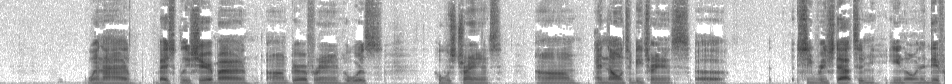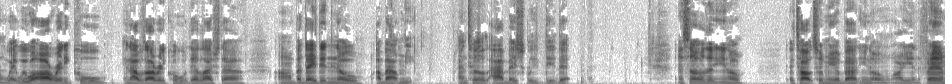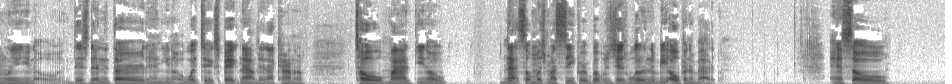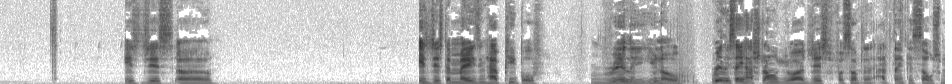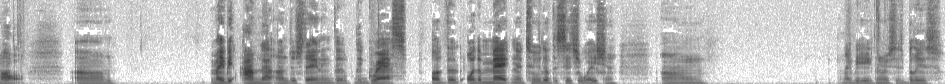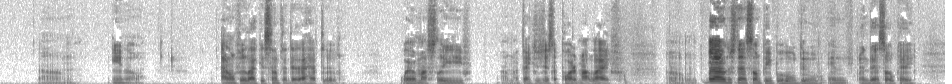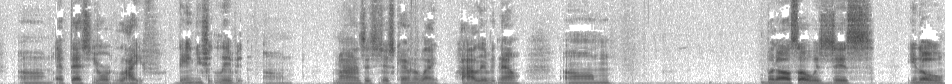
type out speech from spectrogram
when I basically shared my um, girlfriend, who was who was trans, um, and known to be trans, uh, she reached out to me, you know, in a different way. We were already cool, and I was already cool with their lifestyle, um, but they didn't know about me until I basically did that. And so the you know, they talked to me about you know, are you in the family, you know, this, that, and the third, and you know what to expect now that I kind of told my you know, not so much my secret, but was just willing to be open about it. And so it's just uh it's just amazing how people really, you know, really say how strong you are just for something I think is so small. Um maybe I'm not understanding the the grasp of the or the magnitude of the situation. Um maybe ignorance is bliss. Um, you know, I don't feel like it's something that I have to wear on my sleeve. Um, I think it's just a part of my life. Um, but I understand some people who do, and and that's okay. Um, if that's your life, then you should live it. Um, mine's is just kind of like how I live it now. Um, but also, it's just you know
